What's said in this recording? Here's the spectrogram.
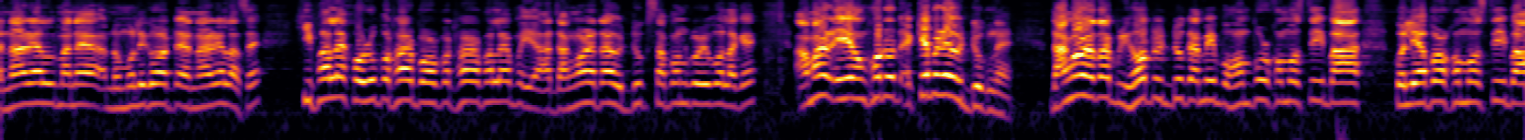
এন আৰ এল মানে নুমলীগড়ত এন আৰ এল আছে। সিফালে সৰু পথাৰ বৰপথাৰৰ ফালে ডাঙৰ এটা উদ্যোগ স্থাপন কৰিব লাগে। আমাৰ এই অংশটোত একেবাৰে উদ্যোগ নাই। ডাঙৰ এটা বৃহৎ উদ্যোগ আমি ব্ৰহ্মপুৰ সমষ্টি বা কলিয়াবৰ সমষ্টি বা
